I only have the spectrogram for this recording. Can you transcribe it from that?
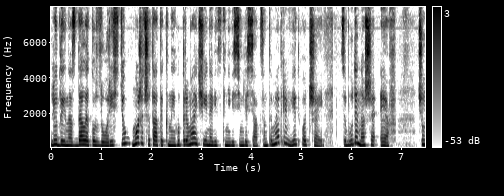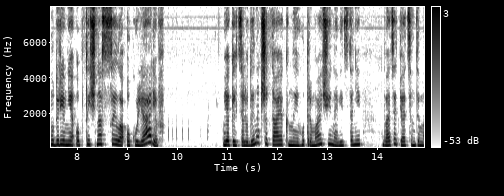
Людина з далекозорістю може читати книгу, тримаючи її на відстані 80 см від очей. Це буде наше F. Чому дорівнює оптична сила окулярів, у яких ця людина читає книгу, тримаючи її на відстані 25 см.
